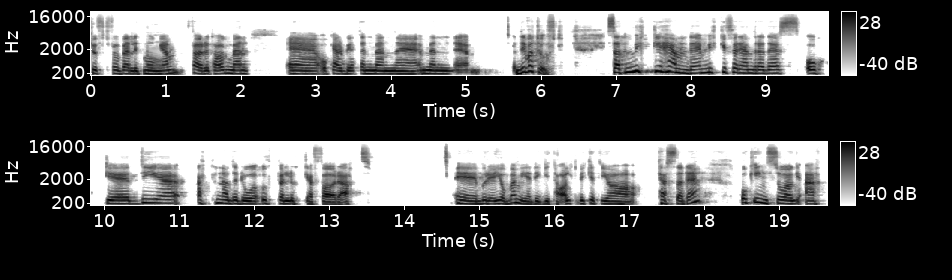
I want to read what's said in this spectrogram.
Tufft för väldigt många ja. företag men, eh, Eh, och arbeten, men, eh, men eh, det var tufft. Så att mycket hände, mycket förändrades och eh, det öppnade då upp en lucka för att eh, börja jobba mer digitalt, vilket jag testade och insåg att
